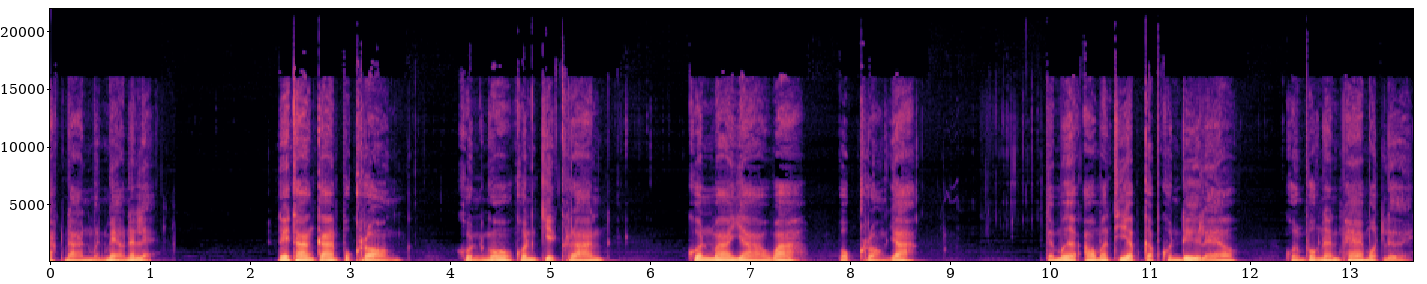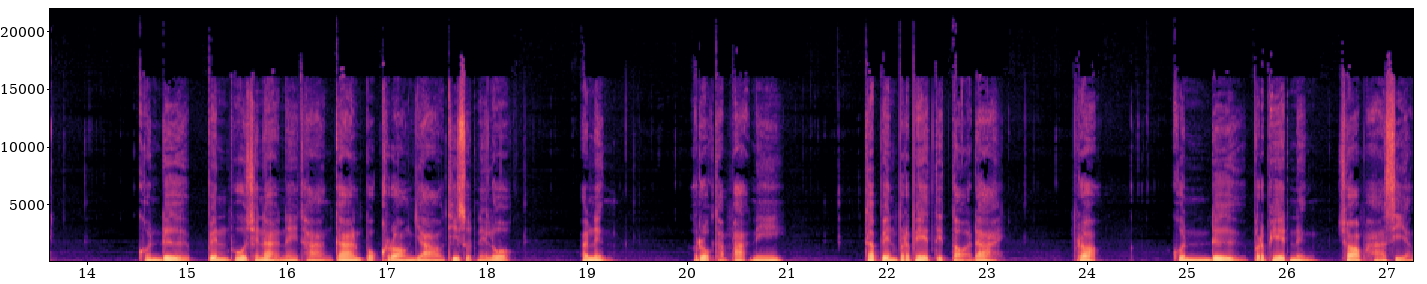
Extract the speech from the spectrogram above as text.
ดักดานเหมือนแมวนั่นแหละ ในทางการปกครอง คนโง่คนเกียจคร้าน คนมายาว่าปกครองยาก แต่เมื่อเอามาเทียบกับคนดื้อแล้ว คนพวกนั้นแพ้หมดเลย คนดื้อเป็นผู้ชนะในทางการปกครองยาวที่สุดในโลก อันหนึ่ง โรคธรรมะนี้ ถ้าเป็นประเภทติดต่อได้ เพราะคนดื้อประเภทหนึ่งชอบหาเสียง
